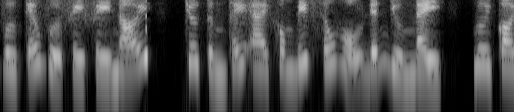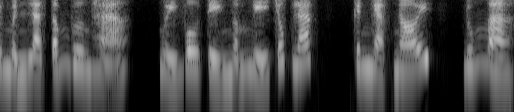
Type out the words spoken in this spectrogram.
vừa kéo vừa phì phì nói, chưa từng thấy ai không biết xấu hổ đến giường này, ngươi coi mình là tấm gương hả, Ngụy Vô Tiện ngẫm nghĩ chốc lát, kinh ngạc nói, đúng mà,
